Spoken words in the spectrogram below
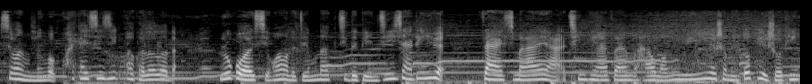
希望你们能够开开心心、快快乐乐的。如果喜欢我的节目呢，记得点击一下订阅，在喜马拉雅、蜻蜓 FM 还有网易云音乐上面都可以收听。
